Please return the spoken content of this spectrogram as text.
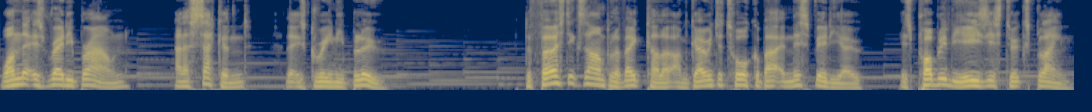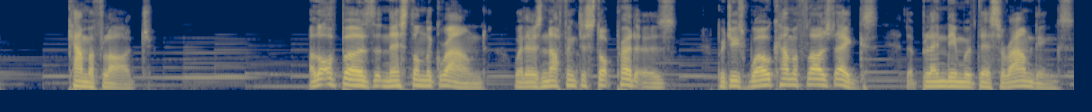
One that is reddy brown and a second that is greeny blue. The first example of egg colour I'm going to talk about in this video is probably the easiest to explain. Camouflage. A lot of birds that nest on the ground where there is nothing to stop predators produce well camouflaged eggs that blend in with their surroundings.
